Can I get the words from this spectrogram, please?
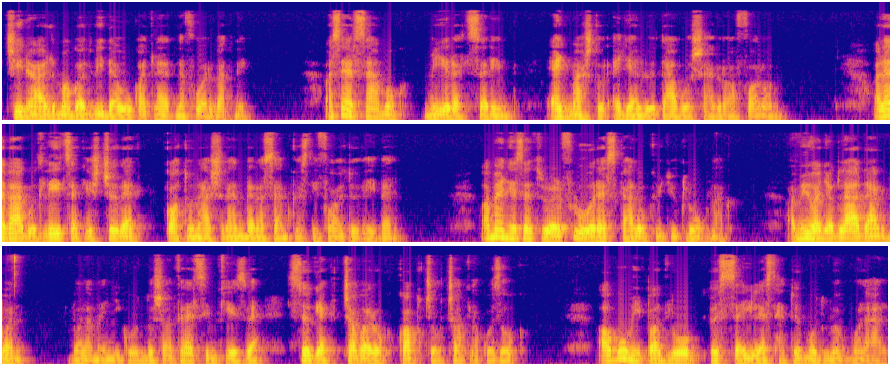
csináld magad videókat lehetne forgatni. A szerszámok méret szerint egymástól egyenlő távolságra a falon. A levágott lécek és csövek katonás rendben a szemközti faltövében. A mennyezetről fluoreszkáló kütyük lógnak. A műanyag ládákban, valamennyi gondosan felszínkézve, szögek, csavarok, kapcsok, csatlakozók. A gumipadló összeilleszthető modulokból áll.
